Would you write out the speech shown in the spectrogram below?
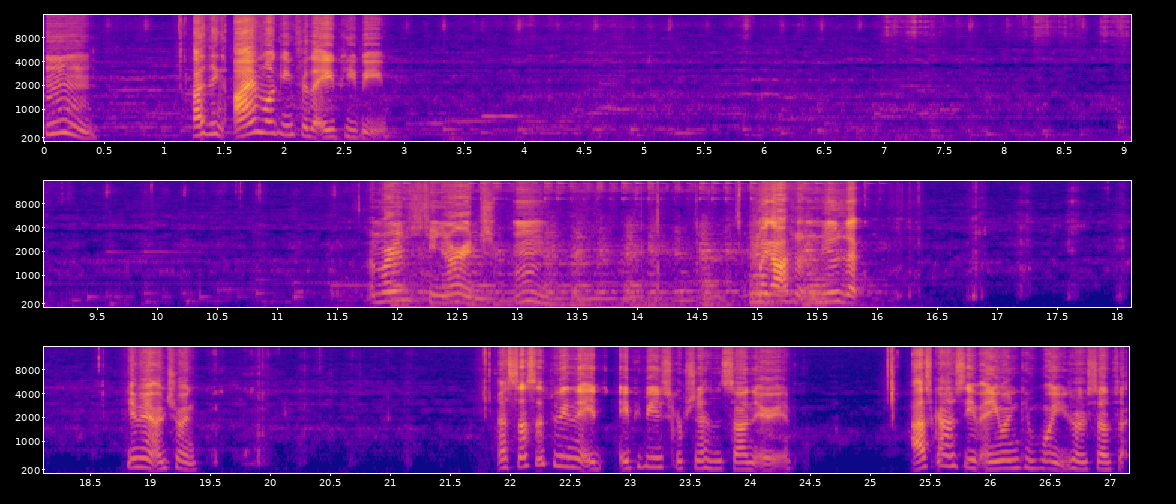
Hmm. I think I'm looking for the APB. Urge. Mmm. Oh my gosh, that music. Give me I'm chewing. A suspect between the APB description has the area. Ask around to see if anyone can point you to a subject.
